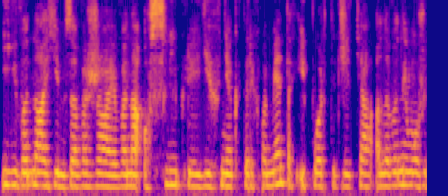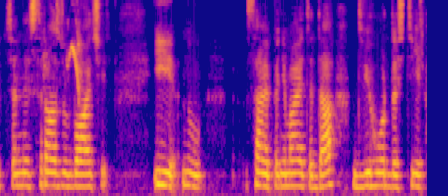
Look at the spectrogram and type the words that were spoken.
і вона їм заважає, вона осліплює їх в некоторих моментах і портить життя, але вони можуть це не сразу бачити. І ну, самі розумієте, да, дві гордості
